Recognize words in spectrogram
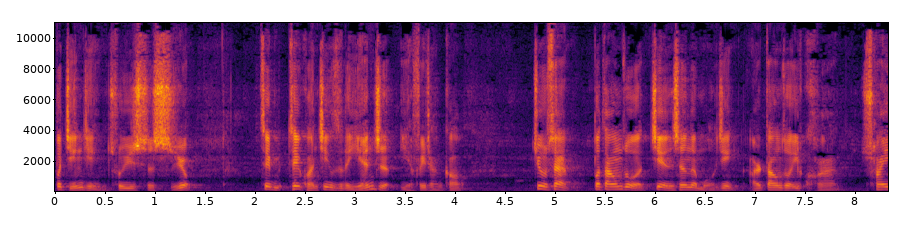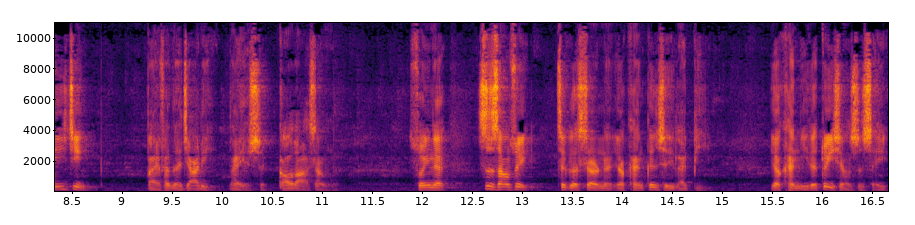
不仅仅出于是实用，这这款镜子的颜值也非常高，就算不当做健身的魔镜，而当做一款穿衣镜摆放在家里，那也是高大上的。所以呢，智商税这个事儿呢，要看跟谁来比，要看你的对象是谁。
